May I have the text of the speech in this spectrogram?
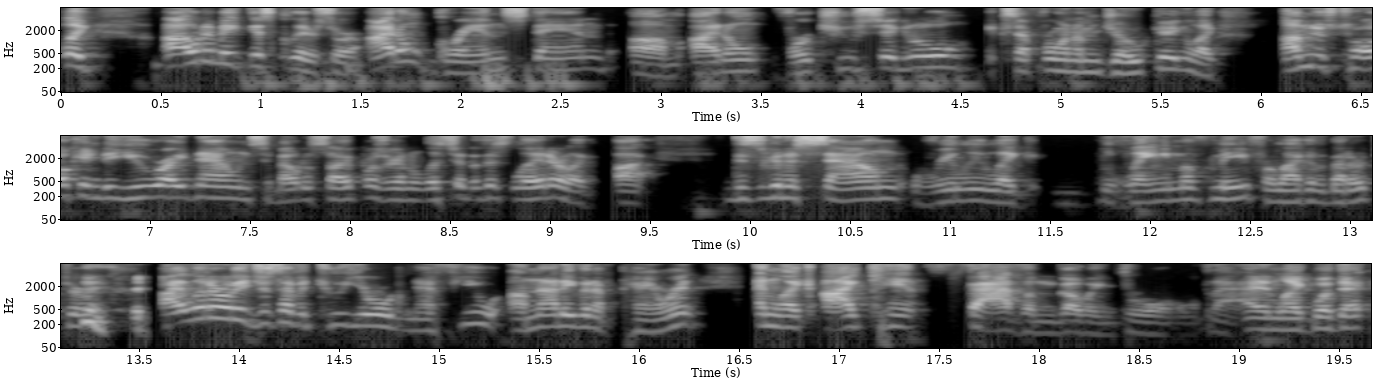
like I want to make this clear, sir. I don't grandstand. Um, I don't virtue signal except for when I'm joking. Like I'm just talking to you right now, and some other disciples are going to listen to this later. Like I, this is going to sound really like lame of me, for lack of a better term. I literally just have a two year old nephew. I'm not even a parent, and like I can't fathom going through all of that. And like what that,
